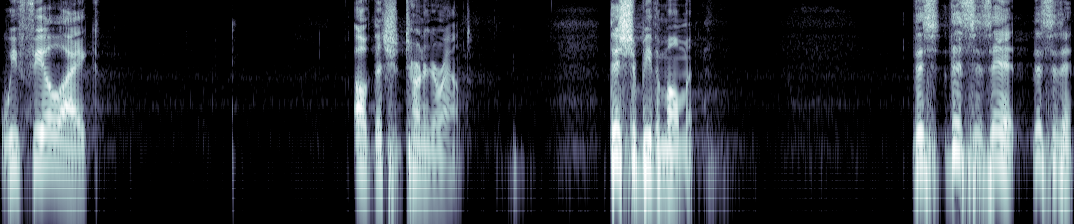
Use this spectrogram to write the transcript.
we feel like oh this should turn it around. This should be the moment. This this is it. This is it.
